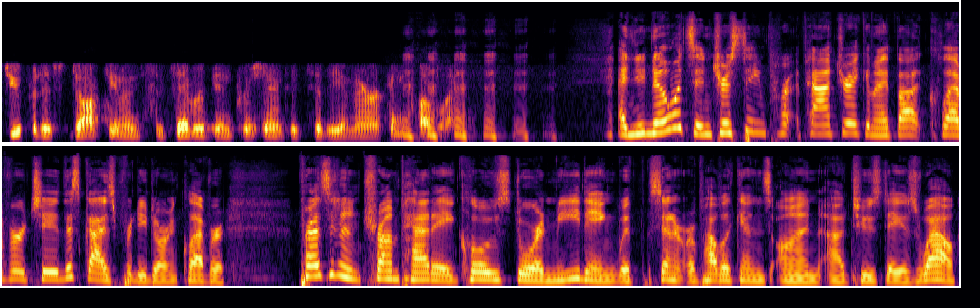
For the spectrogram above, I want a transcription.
stupidest documents that's ever been presented to the American public. and you know what's interesting, Patrick, and I thought clever too? This guy's pretty darn clever. President Trump had a closed door meeting with Senate Republicans on uh, Tuesday as well.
